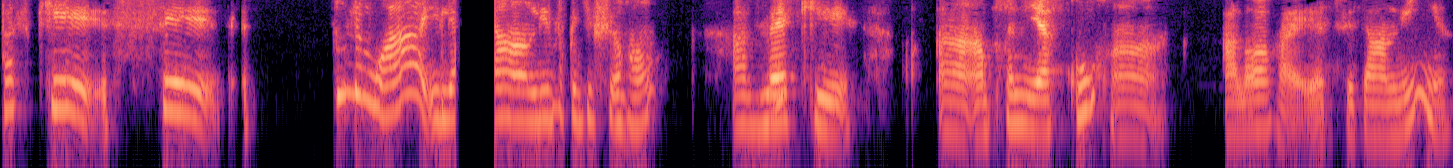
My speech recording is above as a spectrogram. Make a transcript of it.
Parce que c'est. Tous les mois, il y a un livre différent avec mmh. un, un, premier cours. Un, alors, c'était en ligne.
